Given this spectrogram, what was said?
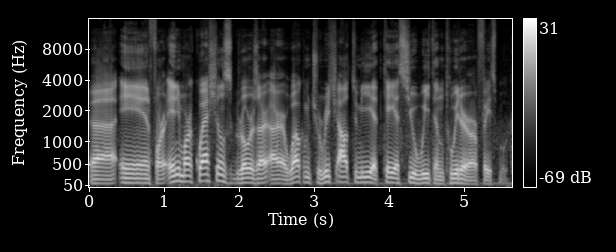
Uh, and for any more questions, growers are, are welcome to reach out to me at KSU Wheat on Twitter or Facebook.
